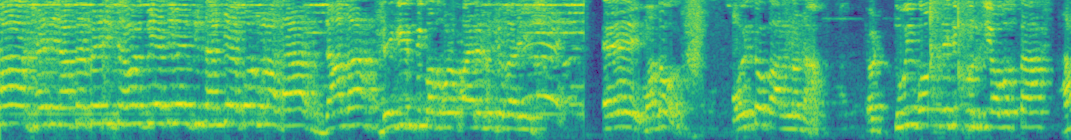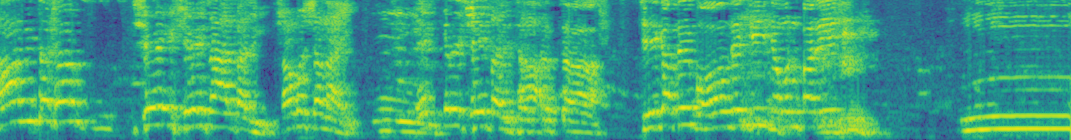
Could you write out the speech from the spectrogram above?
স্যার। সেদিন আপনার বেটিতে আমার বিয়ে দিবেন কিন্তু আমি বিয়ে করব না স্যার। যা যা দেখি তুই কত বড় পাইলট হতে পারিস। এই মদন ওই তো পারল না। তুই বল দেখি তোর কি অবস্থা। আমি তো সব সেই সেই স্যার পারি সমস্যা নাই। একেবারে সেই পারি আচ্ছা আচ্ছা। ঠিক আছে বল দেখি কেমন পারিস। উম,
